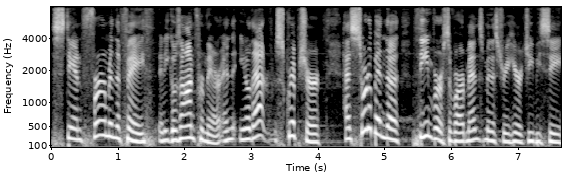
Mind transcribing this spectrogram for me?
stand firm in the faith and he goes on from there and you know that scripture has sort of been the theme verse of our men's ministry here at gbc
